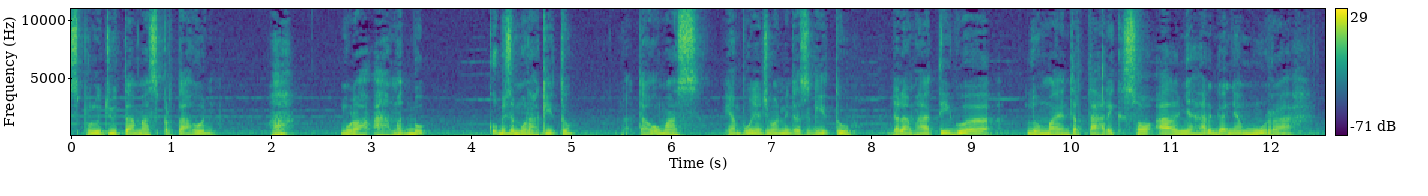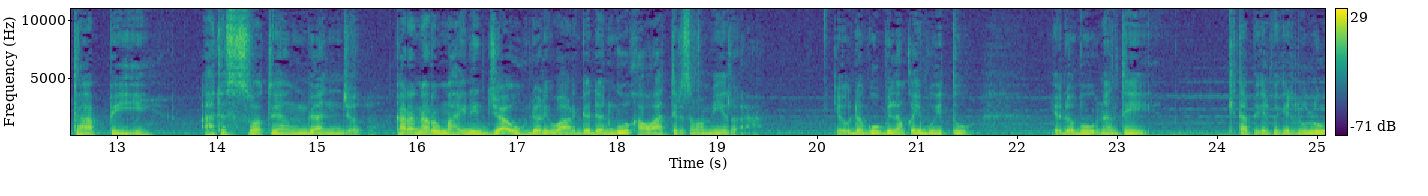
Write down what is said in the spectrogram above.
10 juta mas per tahun. Hah? Murah amat bu? Kok bisa murah gitu? Gak tahu mas, yang punya cuma minta segitu. Dalam hati gue lumayan tertarik soalnya harganya murah. Tapi ada sesuatu yang ganjel. Karena rumah ini jauh dari warga dan gue khawatir sama Mira. Ya udah gue bilang ke ibu itu, ya udah bu nanti kita pikir-pikir dulu.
